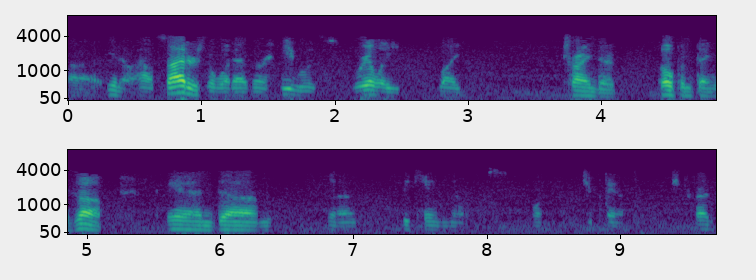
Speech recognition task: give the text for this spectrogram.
uh, you know outsiders or whatever. He was really like trying to open things up, and um, you know became known as one of Japan's treasures,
